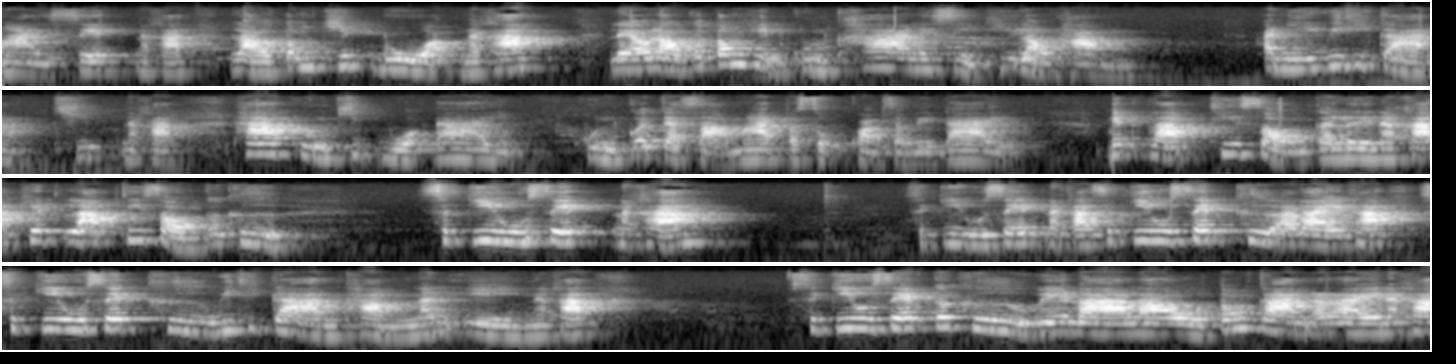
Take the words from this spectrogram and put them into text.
mindset นะคะ เราต้องคิดบวกนะคะ แล้วเราก็ต้องเห็นคุณค่าในสิ่งที่เราทำอันนี้วิธีการคิดนะคะ ถ้าคุณคิดบวกได้ คุณก็จะสามารถประสบความสำเร็จได้เคล็ดลับที่ 2 กันเลยนะคะ เคล็ดลับที่ 2 ก็คือสกิลเซ็ตนะคะ กิลเซ็ตนะคะสกิลเซ็ตคืออะไรคะสกิลเซ็ตคือวิธีการทำนั่นเองนะคะสกิลเซ็ตก็คือเวลาเราต้องการอะไรนะคะ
